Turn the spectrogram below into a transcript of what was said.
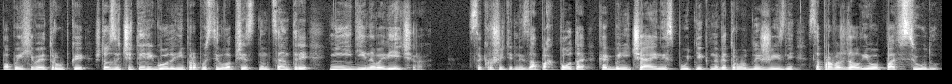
попыхивая трубкой, что за 4 года не пропустил в общественном центре ни единого вечера. Сокрушительный запах пота, как бы нечаянный спутник многотрудной жизни, сопровождал его повсюду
